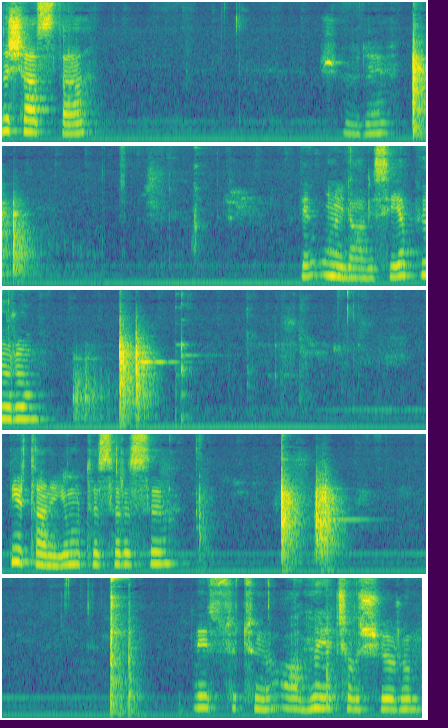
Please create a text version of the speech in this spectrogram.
Nişasta. Şöyle ve un ilavesi yapıyorum. Bir tane yumurta sarısı ve sütümü almaya çalışıyorum.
